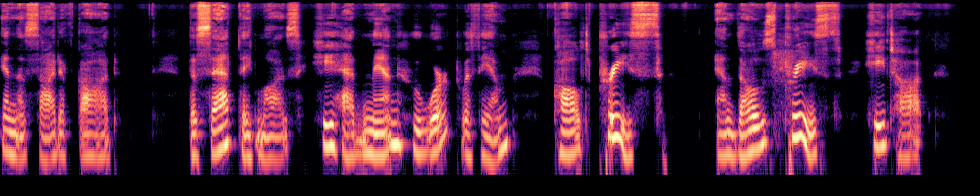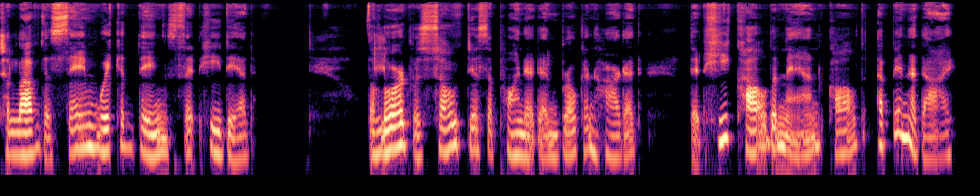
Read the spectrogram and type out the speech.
in the sight of God. The sad thing was, he had men who worked with him called priests, and those priests he taught to love the same wicked things that he did. The Lord was so disappointed and broken-hearted that he called a man called Abinadi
